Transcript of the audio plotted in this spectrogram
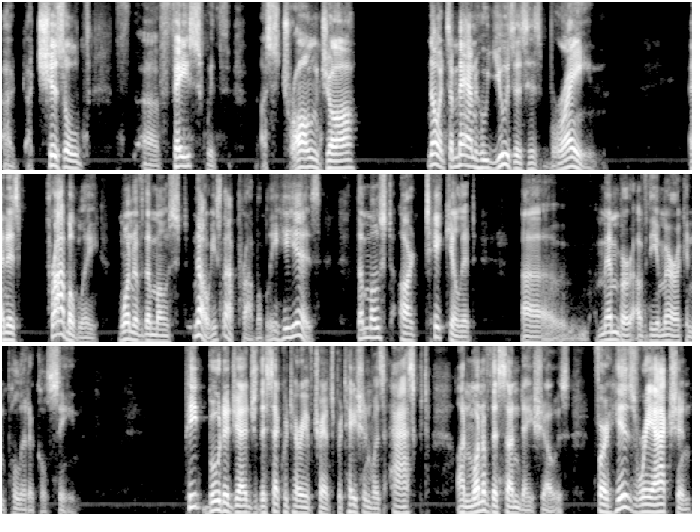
a, a chiseled uh, face with a strong jaw. No, it's a man who uses his brain and is probably one of the most, no, he's not probably, he is the most articulate uh, member of the American political scene. Pete Buttigieg, the Secretary of Transportation, was asked on one of the Sunday shows for his reaction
